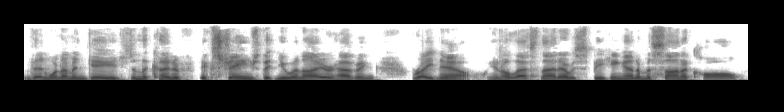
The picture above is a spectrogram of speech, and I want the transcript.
than when I'm engaged in the kind of exchange that you and I are having right now. You know, last night I was speaking at a Masonic hall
